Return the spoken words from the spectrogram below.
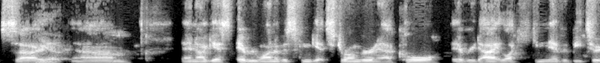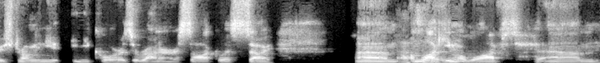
So Yeah. um, and I guess every one of us can get stronger in our core every day. Like you can never be too strong in your in your core as a runner or a cyclist. So um, I'm lucky. My wife's um,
